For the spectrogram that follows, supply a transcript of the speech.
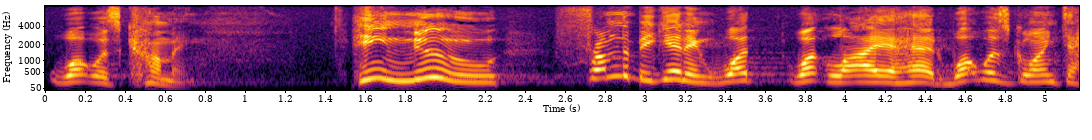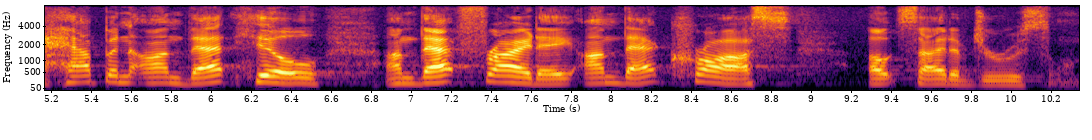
what was coming. He knew from the beginning what, what lie ahead, what was going to happen on that hill, on that Friday, on that cross outside of Jerusalem.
